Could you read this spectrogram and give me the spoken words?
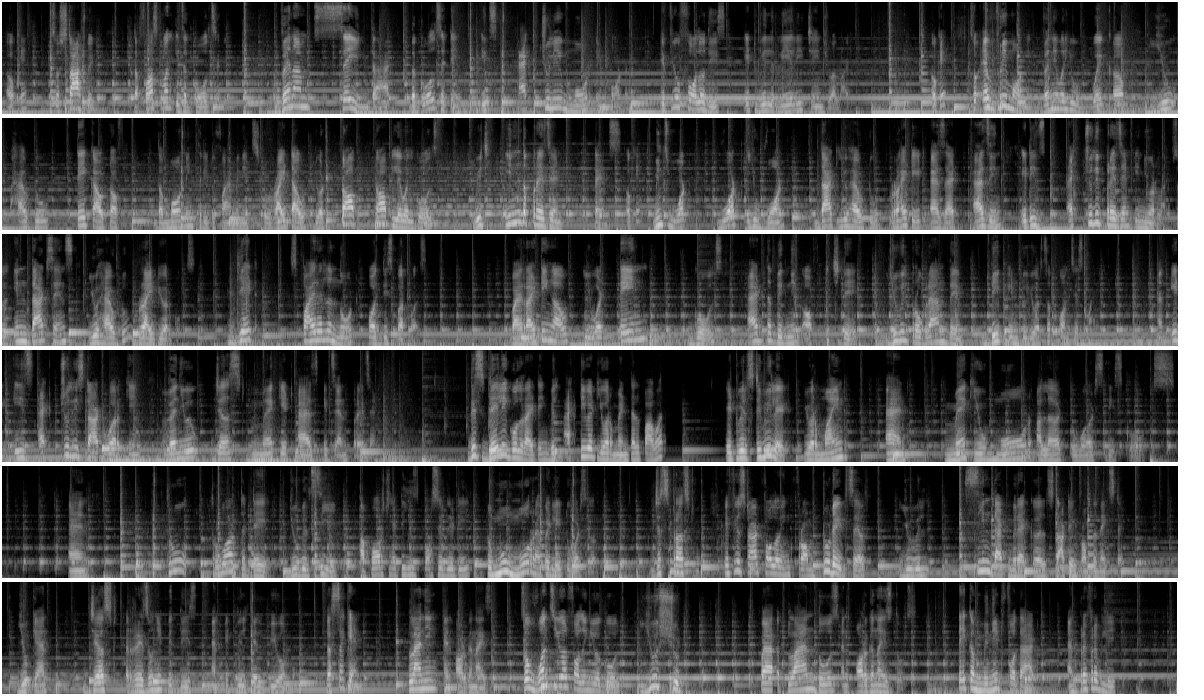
Okay, so start with the first one is a goal setting. When I'm saying that the goal setting is actually more important. If you follow this, it will really change your life. Okay, so every morning, whenever you wake up, you have to take out of the morning 3 to 5 minutes to write out your top top level goals which in the present tense okay means what what you want that you have to write it as at as in it is actually present in your life. So in that sense you have to write your goals. Get spiral note for this purpose. By writing out your 10 goals at the beginning of each day you will program them deep into your subconscious mind. And it is actually start working when you just make it as its end present this daily goal writing will activate your mental power. It will stimulate your mind and make you more alert towards these goals. And through throughout the day you will see opportunities possibility to move more rapidly towards your goal. Just trust me if you start following from today itself you will see that miracle starting from the next day. you can just resonate with this and it will help you more. The second planning and organizing. So once you are following your goal you should plan those and organize those. Take a minute for that and preferably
